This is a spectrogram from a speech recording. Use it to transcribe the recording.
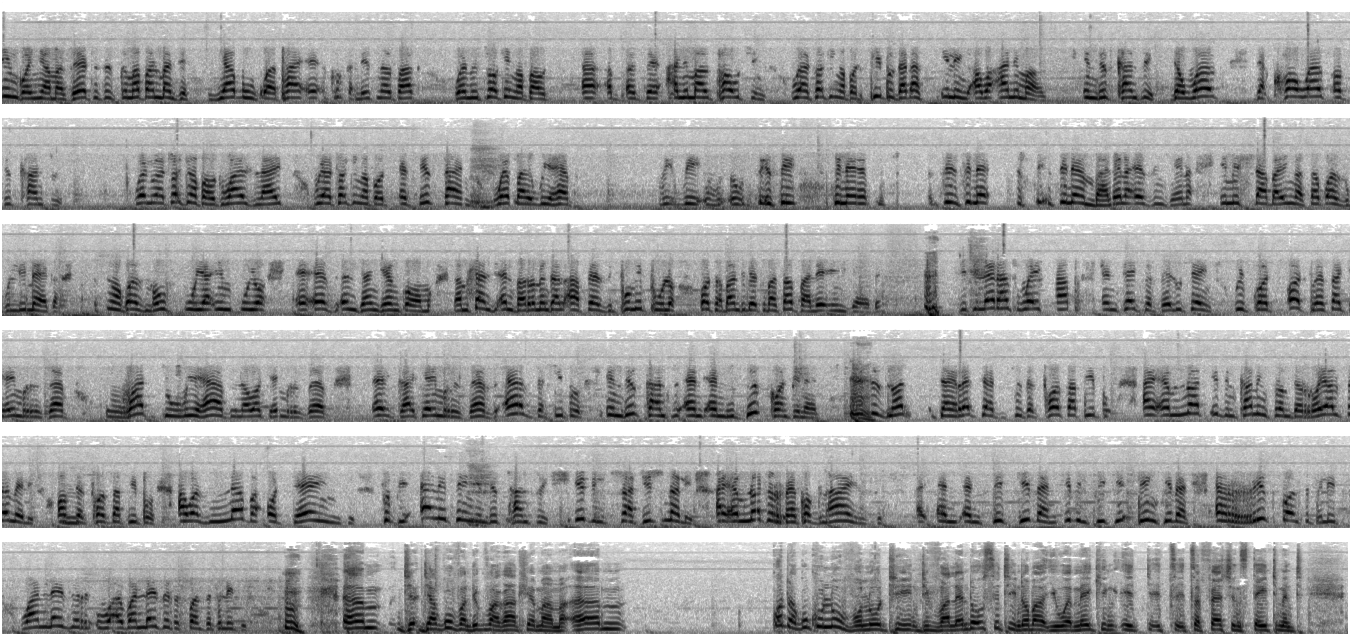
ingonyama zethu sicima fanuba nje ziyabukwa phaa ekruger national park. When we're talking about uh, uh, the animal poaching we are talking about people that are stealing our animals in this country the wealth the core wealth of this country. When we are talking about wildlife we are talking about at this time whereby we have we we, we see sine si- sine si- sineembalela ezinjena imihlaba ingasakwazi ukulimeka singakwazi nofuya imfuyo enjengeenkomo namhlanje environmental affairs iphuma iphulo kodwa abantu bethu basavale indlebe let us wake up and take the value chain? We've got Odwesa Game Reserve. What do we have in our game reserve? Game reserves as the people in this country and, and this continent. this is not directed to the Xhosa people. I am not even coming from the royal family of the Xhosa people. I was never ordained to be anything in this country. Even traditionally, I am not recognized and and be given even be, being given a responsibility one lazy one lazy responsibility Um ndi- ndiyakuva ndikuva kakuhle mama. Um kodwa kukho uluvo luthi ndiva le nto usithi into yoba you were making it it's, it's a fashion statement.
